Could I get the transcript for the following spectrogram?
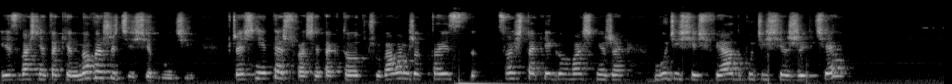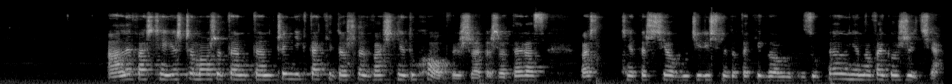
jest właśnie takie nowe życie się budzi. Wcześniej też właśnie tak to odczuwałam, że to jest coś takiego właśnie, że budzi się świat, budzi się życie, ale właśnie jeszcze może ten, ten czynnik taki doszedł właśnie duchowy, że, że teraz właśnie też się obudziliśmy do takiego zupełnie nowego życia.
